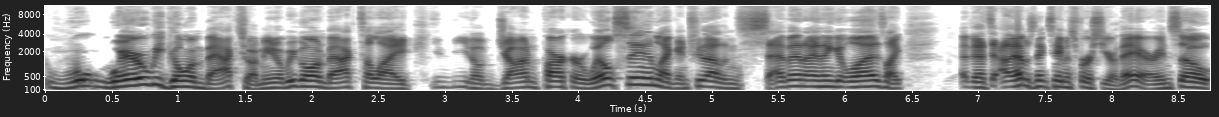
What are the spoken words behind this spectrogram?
W- where are we going back to? I mean, are we going back to like, you know, John Parker Wilson, like in 2007, I think it was like that's, that was Nick Saban's first year there. And so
